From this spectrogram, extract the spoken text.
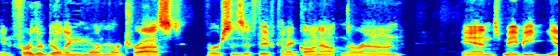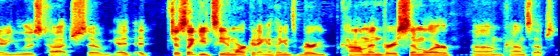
and further building more and more trust versus if they've kind of gone out on their own and maybe you know you lose touch. So just like you'd see in marketing, I think it's very common, very similar um, concepts.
